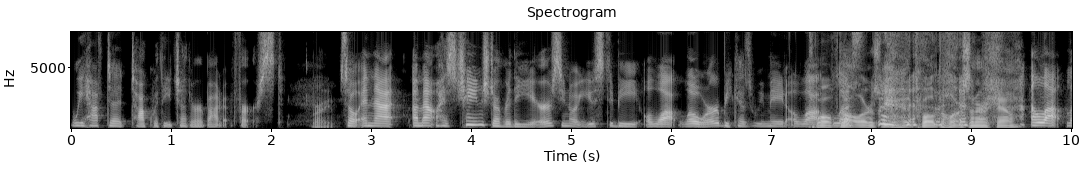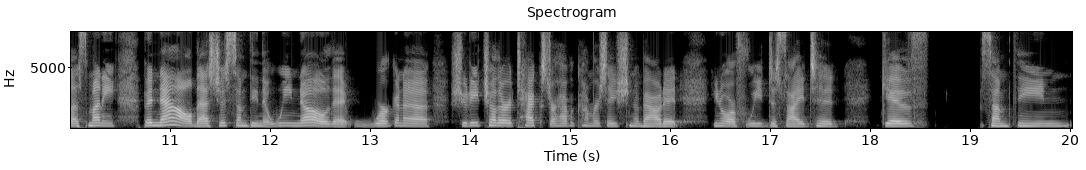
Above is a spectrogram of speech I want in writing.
we have to talk with each other about it first. Right. So and that amount has changed over the years. You know, it used to be a lot lower because we made a lot Twelve less- dollars when we had twelve dollars in our account. a lot less money. But now that's just something that we know that we're going to shoot each other a text or have a conversation about it. You know, if we decide to give something,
